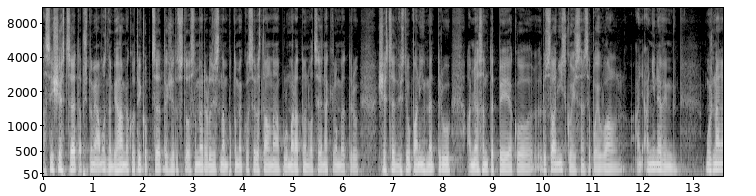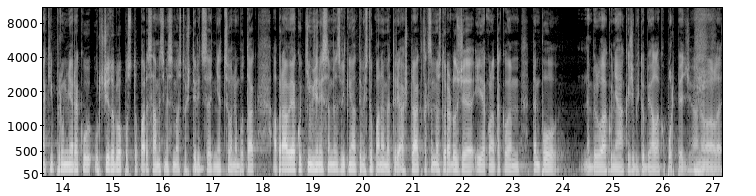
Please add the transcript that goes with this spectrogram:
asi 600 a přitom já moc neběhám jako ty kopce, takže to z toho jsem rád, že jsem tam potom jako se dostal na půlmaraton 21 km, 600 vystoupaných metrů a měl jsem tepy jako docela nízko, že jsem se pohyboval, ani, ani nevím, možná nějaký průměr, jako určitě to bylo po 150, myslím, že jsem měl 140 něco nebo tak. A právě jako tím, že nejsem zvyklý na ty vystoupané metry až tak, tak jsem měl to radost, že i jako na takovém tempo nebylo jako nějaké, že bych to běhal jako pod pět, že ano, ale,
